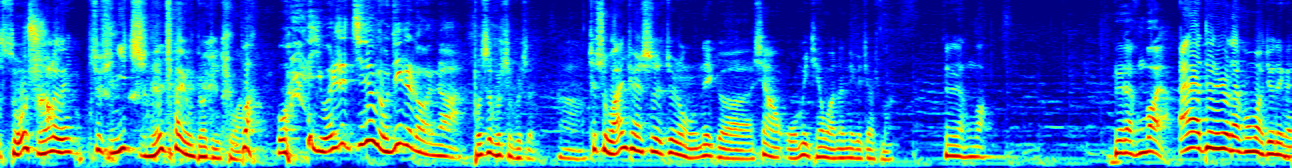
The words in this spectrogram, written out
所有水上乐园就是你只能穿泳装进去玩，不，我以为是激流勇进这种，你知道吧？不是不是不是，啊，就是完全是这种那个像我们以前玩的那个叫什么？热带风暴，热带风暴呀，哎，对，热带风暴就那个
